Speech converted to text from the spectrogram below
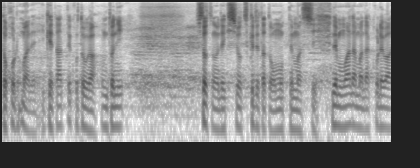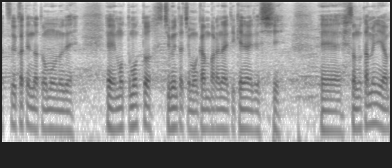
ところまで行けたってことが本当に一つの歴史を作れたと思ってますしでもまだまだこれは通過点だと思うので、えー、もっともっと自分たちも頑張らないといけないですし、えー、そのためには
